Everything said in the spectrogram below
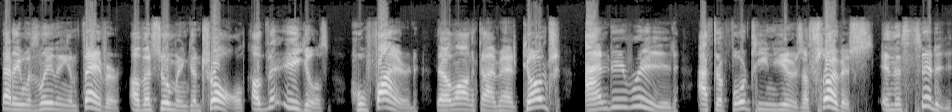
that he was leaning in favor of assuming control of the Eagles, who fired their longtime head coach, Andy Reid, after 14 years of service in the city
